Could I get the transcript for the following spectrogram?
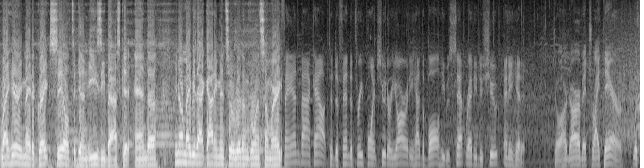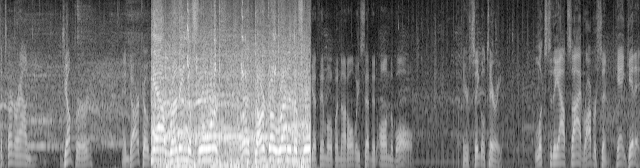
right here. He made a great seal to get an easy basket, and uh, you know maybe that got him into a rhythm going somewhere. Fan back out to defend a three-point shooter. He already had the ball. He was set, ready to shoot, and he hit it. Cohadarevic right there with the turnaround jumper. And Darko. Yeah, running the floor. Uh, Darko running the floor. Get them open, not always setting it on the ball. Here's Singletary. Looks to the outside. Roberson can't get it.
